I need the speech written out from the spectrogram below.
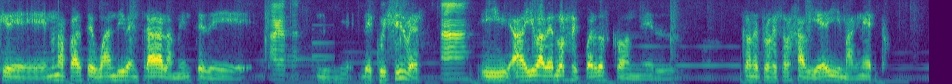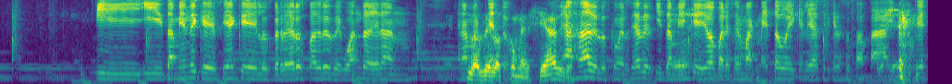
que en una parte Wanda iba a entrar a la mente de, Agatha. de, de Quicksilver. Ah, Y ahí va a ver los recuerdos con el, con el profesor Javier y Magneto. y, y también de que decían que los verdaderos padres de Wanda eran Era Los de los comerciales. Ajá, de los comerciales. Y también que iba a aparecer Magneto, güey, que le iba a decir que era su papá y no sé qué.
